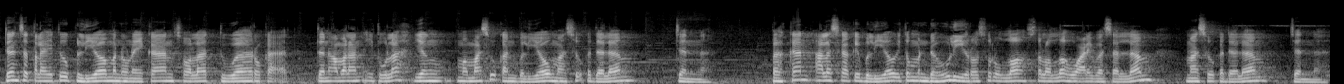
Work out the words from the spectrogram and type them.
Dan setelah itu beliau menunaikan sholat dua rakaat. Dan amalan itulah yang memasukkan beliau masuk ke dalam jannah. Bahkan alas kaki beliau itu mendahului Rasulullah Shallallahu Alaihi Wasallam masuk ke dalam jannah.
